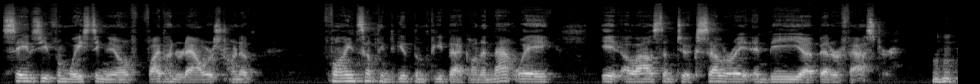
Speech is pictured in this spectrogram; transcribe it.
saves you from wasting, you know, 500 hours trying to find something to give them feedback on. And that way it allows them to accelerate and be uh, better faster. Mm-hmm.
